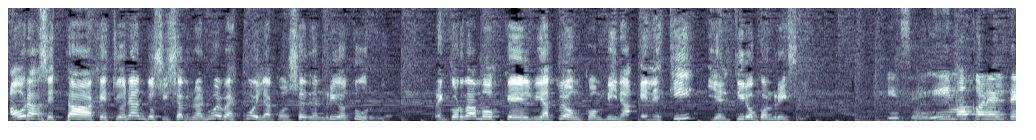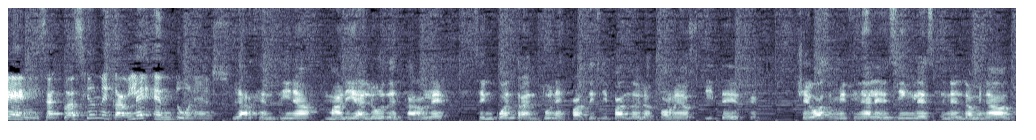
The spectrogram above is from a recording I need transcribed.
Ahora se está gestionando si se abre una nueva escuela con sede en Río Turbio. Recordamos que el biatlón combina el esquí y el tiro con rifle. Y seguimos con el tenis. Actuación de Carlet en Túnez. La argentina María Lourdes Carlet se encuentra en Túnez participando de los torneos ITF. Llegó a semifinales de singles en el dominado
